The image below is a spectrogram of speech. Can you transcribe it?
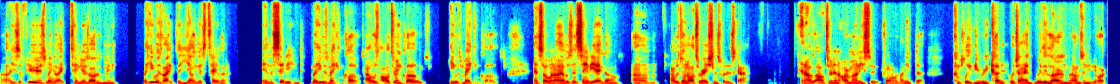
Uh, he's a few years, maybe like ten years older than me, but he was like the youngest tailor in the city. But he was making clothes. I was altering clothes he was making clothes. And so when I was in San Diego, um, I was doing alterations for this guy. And I was altering an Armani suit for him. I needed to completely recut it, which I had really learned when I was in New York.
